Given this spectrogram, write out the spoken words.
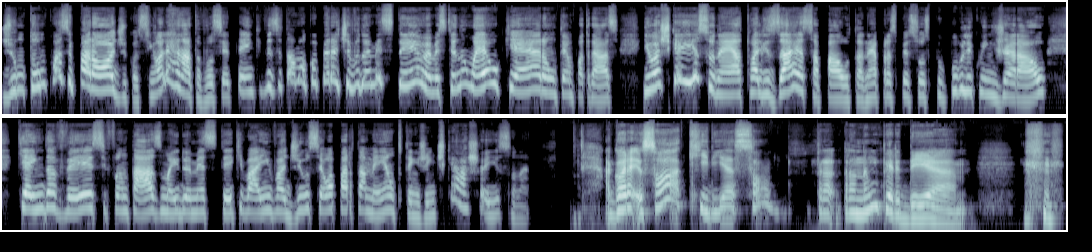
de um tom quase paródico, assim, olha Renata, você tem que visitar uma cooperativa do MST, o MST não é o que era um tempo atrás. E eu acho que é isso, né, atualizar essa pauta, né, para as pessoas, para o público em geral, que ainda vê esse fantasma aí do MST que vai invadir o seu apartamento. Tem gente que acha isso, né? Agora, eu só queria, só para não perder a.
